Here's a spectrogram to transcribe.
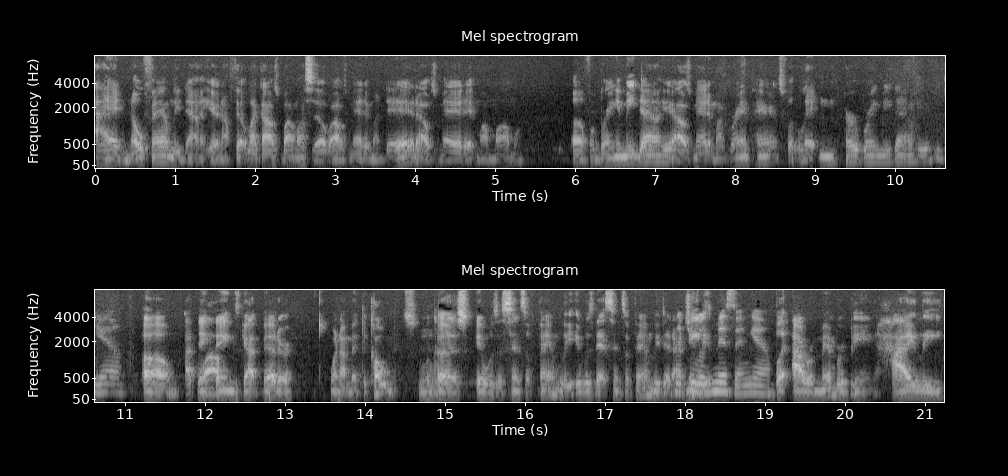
I had no family down here, and I felt like I was by myself. I was mad at my dad. I was mad at my mama uh, for bringing me down here. I was mad at my grandparents for letting her bring me down here yeah, um, I think Wow. things got better when I met the Colemans Mm. because it was a sense of family. It was that sense of family that, I That you was missing, yeah. But I remember being highly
